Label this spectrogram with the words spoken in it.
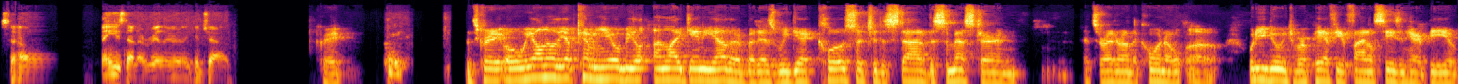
So I think he's done a really, really good job. Great. That's great. Well, we all know the upcoming year will be unlike any other, but as we get closer to the start of the semester and it's right around the corner, uh, what are you doing to prepare for your final season here at BU?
